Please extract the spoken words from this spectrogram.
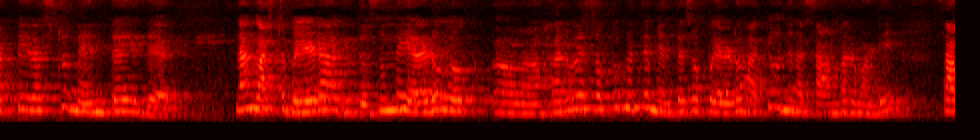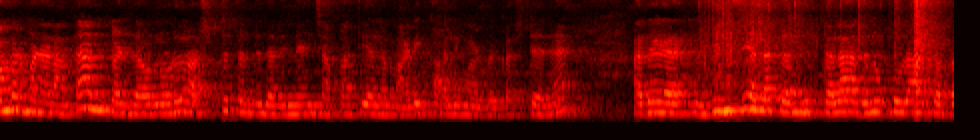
ಕಟ್ಟಿರಷ್ಟು ಮೆಂತ್ಯ ಇದೆ. ನಂಗೆ ಅಷ್ಟು ಬೇಡ ಆಗಿತ್ತು. ಸುಮ್ಮನೆ ಎರಡು ಹರುವೆ ಸೊಪ್ಪು ಮತ್ತು ಮೆಂತ್ಯ ಸೊಪ್ಪು ಎರಡು ಹಾಕಿ ಒಂದನ್ನು ಸಾಂಬಾರು ಮಾಡಿ, ಸಾಂಬಾರು ಮಾಡೋಣ ಅಂತ ಅಂದ್ಕೊಂಡಿದ್ದೆ ಅವ್ರು ನೋಡಿದ್ರೆ ಅಷ್ಟು ತಂದಿದ್ದಾರೆ. ಇನ್ನೇನು ಚಪಾತಿ ಎಲ್ಲ ಮಾಡಿ ಖಾಲಿ ಮಾಡ್ಬೇಕು ಅಷ್ಟೇ ಅದೇ ದಿನಸಿ ಎಲ್ಲ ತಂದಿತ್ತಲ್ಲ, ಅದನ್ನು ಕೂಡ ಸ್ವಲ್ಪ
